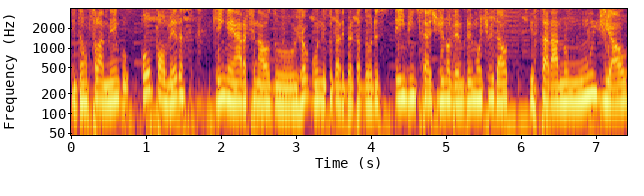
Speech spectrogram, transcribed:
Então, Flamengo ou Palmeiras, quem ganhar a final do jogo único da Libertadores em 27 de novembro em Montevidéu estará no Mundial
